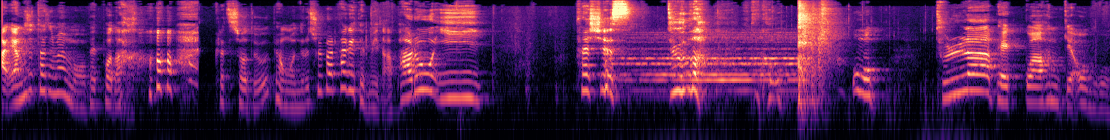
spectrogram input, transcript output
아, 양수 터지면 뭐 100%다. 그래서 저도 병원으로 출발하게 됩니다. 바로 이 precious 둘라 어머. 둘라 백과 함께. 어 무거워.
